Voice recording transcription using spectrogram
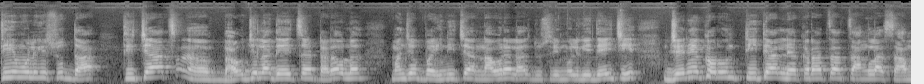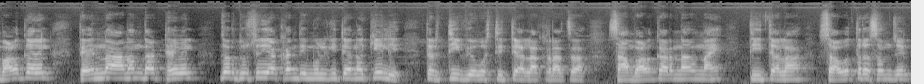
ती मुलगीसुद्धा तिच्याच भाऊजीला द्यायचं ठरवलं. म्हणजे बहिणीच्या नवऱ्याला दुसरी मुलगी द्यायची. जेणेकरून ती त्या लेकराचा चांगला सांभाळ करेल त्यांना आनंदात ठेवेल. जर दुसरी एखादी मुलगी त्यानं केली तर ती व्यवस्थित त्या लेकराचा सांभाळ करणार नाही. ती त्याला सावत्र समजेल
